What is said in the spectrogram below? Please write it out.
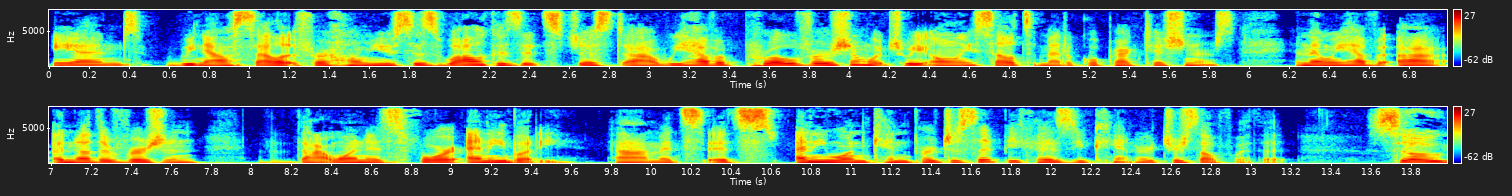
And we now sell it for home use as well because it's just, uh, we have a pro version, which we only sell to medical practitioners. And then we have uh, another version. That one is for anybody. Um, it's, it's anyone can purchase it because you can't hurt yourself with it. So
